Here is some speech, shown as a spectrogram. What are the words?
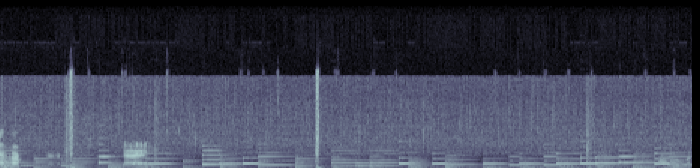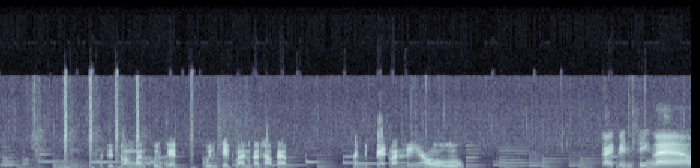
นั่นปะใช่ สิบสองวันคูณเจ็ดคูณเจ็ดวันก็เท่ากับแปดสิบแปดวันแล้ว ใกล้เป็นจริงแล้ว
